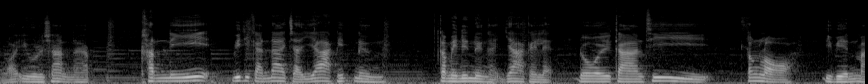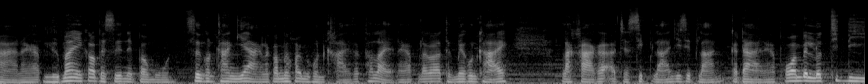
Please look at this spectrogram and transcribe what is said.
200 Evolution นะครับ คันนี้วิธีการได้จะยากนิดนึง ก็ไม่นิดนึงอะยากเลยแหละ โดยการที่ต้องรออีเวนต์มานะครับ หรือไม่ก็ไปซื้อในประมูล ซึ่งค่อนข้างยากแล้วก็ไม่ค่อยมีคนขายสักเท่าไหร่นะครับ แล้วก็ถึงแม้คนขายราคาก็อาจจะ 10 ล้าน 20 ล้านก็ได้นะครับ เพราะว่ามันเป็นรถที่ดี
